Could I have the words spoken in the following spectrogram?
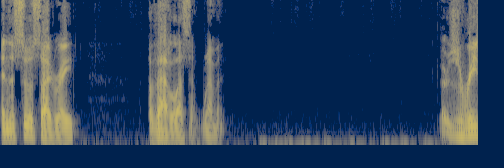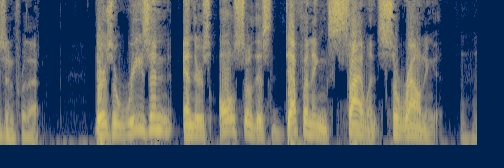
in the suicide rate of adolescent women. There's a reason for that. There's a reason, and there's also this deafening silence surrounding it. Mm-hmm.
